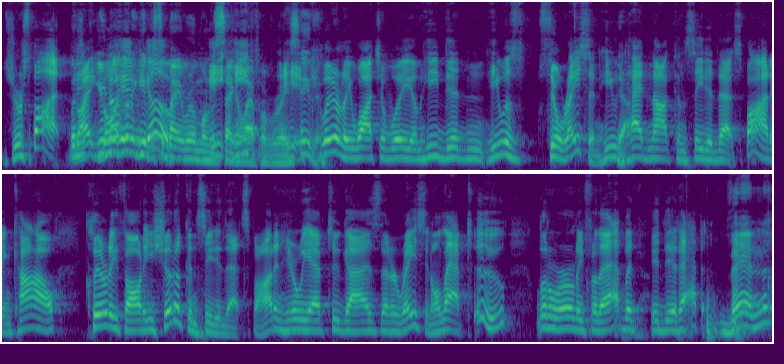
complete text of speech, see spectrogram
"It's your spot." But right? you're Go not gonna and give go." somebody room on the He- second lap of a race he- either. Clearly, watching William, he didn't. He was still racing. He Yeah. had not conceded that spot, and Kyle clearly thought he should have conceded that spot. And here we have two guys that are racing on lap two. A little early for that, but it did happen. Then,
